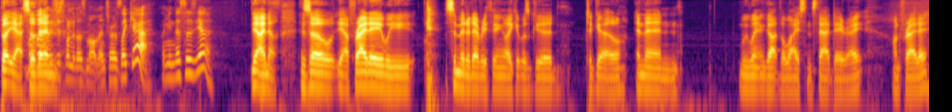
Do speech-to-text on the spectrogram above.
But yeah, so Well, but then it was just one of those moments where I was like, yeah, I mean, this is, yeah. Yeah, I know. So yeah, Friday we submitted everything like it was good to go, and then we went and got the license that day, right? On Friday,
